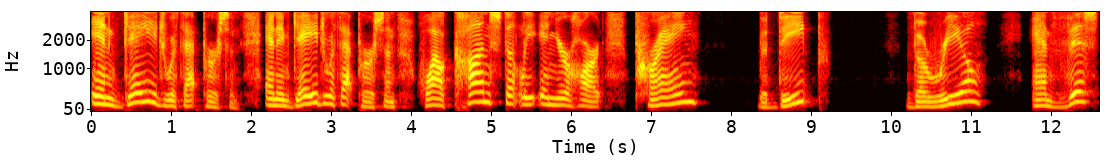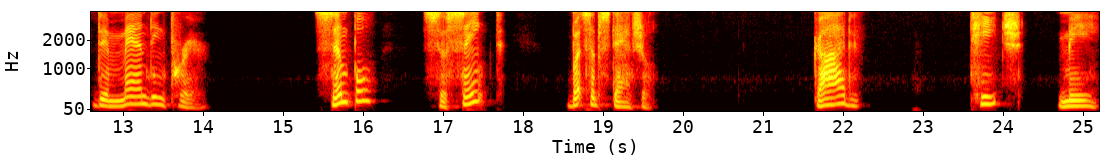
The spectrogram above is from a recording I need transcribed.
Engage with that person and engage with that person while constantly in your heart praying the deep, the real, and this demanding prayer. Simple succinct, but substantial. God, teach me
